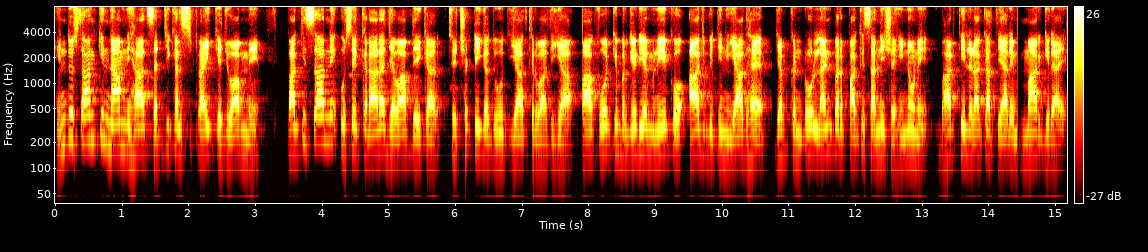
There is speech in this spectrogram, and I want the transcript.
हिंदुस्तान की नाम निहाद सर्जिकल स्ट्राइक के जवाब में पाकिस्तान ने उसे करारा जवाब देकर उसे छट्टी का दूध याद करवा दिया। पाक फौज के ब्रिगेडियर मुनीर को आज भी दिन याद है जब कंट्रोल लाइन पर पाकिस्तानी शहीनों ने भारतीय लड़ाका तैयारे मार गिराए।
